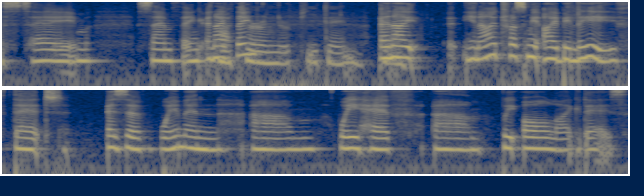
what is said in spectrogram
the same same thing. And I think Pattern repeating. and Yeah. I, you know, trust me, I believe that as a women, um, we have, um, we all like this.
